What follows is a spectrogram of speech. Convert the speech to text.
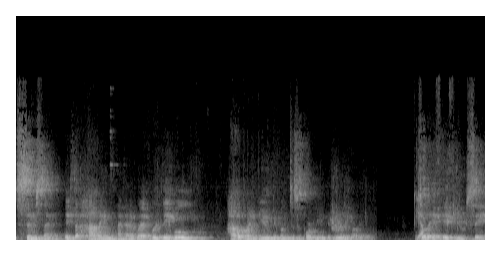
since then is that having an outlet where they will have a point of view and be willing to support you is really valuable. Yeah. So that if, if you say,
